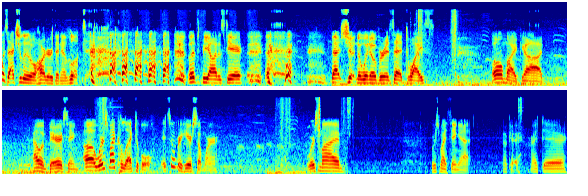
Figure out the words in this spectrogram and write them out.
Was actually a little harder than it looked. Let's be honest here. that shouldn't have went over his head twice. Oh my god. How embarrassing. Uh, where's my collectible? It's over here somewhere. Where's my... Where's my thing at? Okay, right there.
